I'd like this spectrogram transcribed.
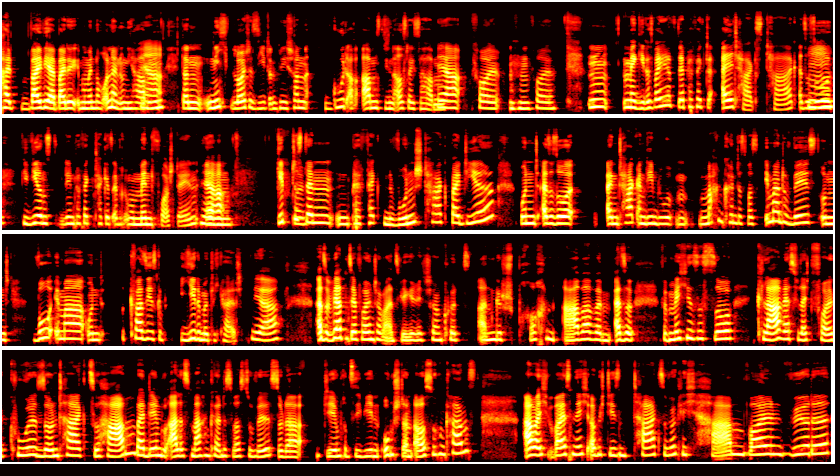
halt, weil wir ja beide im Moment noch Online-Uni haben, ja. dann nicht Leute sieht, dann finde ich schon gut, auch abends diesen Ausgleich zu haben. Ja, voll. Mhm. Voll. Mhm, Maggie, das war jetzt der perfekte Alltagstag. Also mhm. so, wie wir uns den perfekten Tag jetzt einfach im Moment vorstellen. Ja. Ähm, gibt voll. es denn einen perfekten Wunschtag bei dir? Und also so einen Tag, an dem du machen könntest, was immer du willst und wo immer und quasi es gibt jede Möglichkeit. Ja. Also wir hatten es ja vorhin schon mal als Wegeräte schon kurz angesprochen, aber beim, also für mich ist es so, klar wäre es vielleicht voll cool, so einen Tag zu haben, bei dem du alles machen könntest, was du willst oder dir im Prinzip jeden Umstand aussuchen kannst. Aber ich weiß nicht, ob ich diesen Tag so wirklich haben wollen würde,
